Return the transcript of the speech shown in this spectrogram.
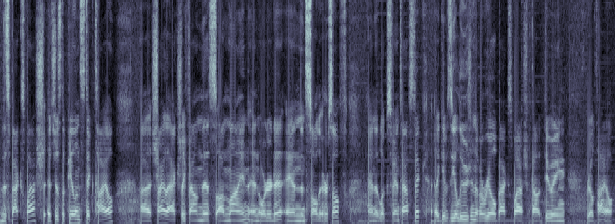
this backsplash. It's just a peel and stick tile. Uh, Shyla actually found this online and ordered it and installed it herself and it looks fantastic. It gives the illusion of a real backsplash without doing real tile.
